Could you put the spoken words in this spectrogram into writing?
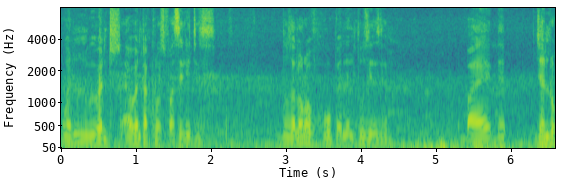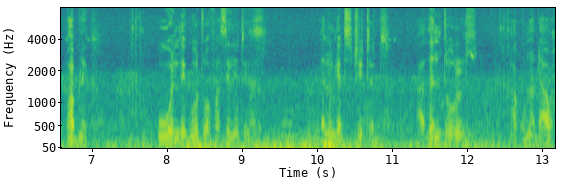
when we went I went across facilities there was a lot of hope and enthusiasm by the general public who when they go to our facilities and get treated are then told hakuna dawa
